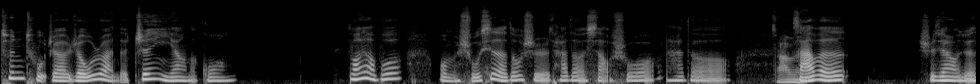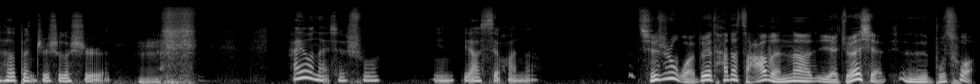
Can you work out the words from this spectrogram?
吞吐着柔软的针一样的光。王小波，我们熟悉的都是他的小说，他的杂文。杂文。实际上，我觉得他的本质是个诗人。嗯。还有哪些书您比较喜欢的？其实我对他的杂文呢，也觉得写嗯不错，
